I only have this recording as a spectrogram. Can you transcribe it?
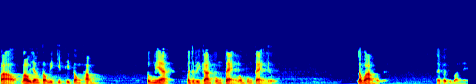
เปล่า เรายังต้องมีกิจที่ต้องทำตรงเนี้ยมันจะเป็นการปรุงแต่งหลงปรุงแต่งอยู่ ระวางหมดเลย ในปัจจุบันนี้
